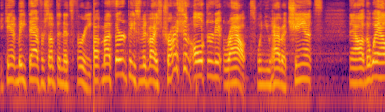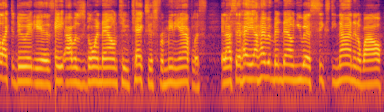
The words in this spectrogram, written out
You can't beat that for something that's free. Uh, my third piece of advice: try some alternate routes when you have a chance. Now, the way I like to do it is, hey, I was going down to Texas from Minneapolis, and I said, hey, I haven't been down US 69 in a while,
